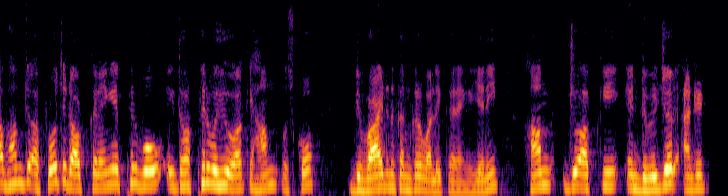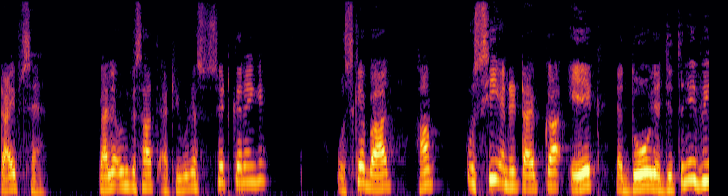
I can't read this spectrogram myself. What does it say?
اب ہم جو اپروچ اڈاپٹ کریں گے پھر وہ ایک دفعہ پھر وہی ہوگا کہ ہم اس کو ڈیوائڈ اینڈ کنکر والے کریں گے یعنی ہم جو آپ کی انڈیویجل اینٹی ٹائپس ہیں پہلے ان کے ساتھ ایٹریبیوٹ ایسوسیٹ کریں گے اس کے بعد ہم اسی اینٹی ٹائپ کا ایک یا دو یا جتنی بھی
